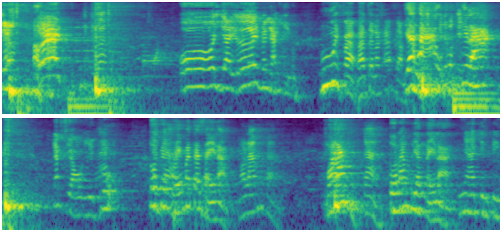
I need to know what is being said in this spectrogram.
ดี๋ยวกิเดี๋นยวหรือเฮ้ยมึงจะกินวะโอ้ยใหญ่เอ้ยมันยังอีกอุ้ยฝ่าพาแต่ละครับแบบอย่าหาวนี่ล่ะยักษ์เสียวอีกลูกตัวเป็นไผมาแต่ใส่ล่ะ หมอลำค่ะ หมอลจ้าำตัวลำเลียงไหนล่ะงาจินปิง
